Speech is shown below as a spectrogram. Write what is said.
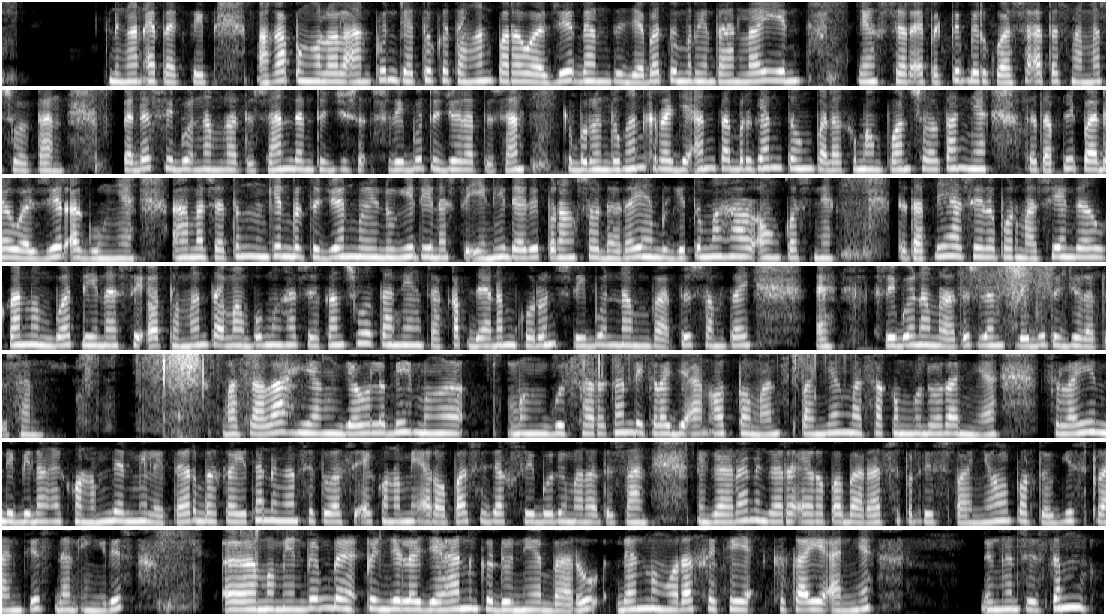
dengan efektif, maka pengelolaan pun jatuh ke tangan para wazir dan pejabat pemerintahan lain yang secara efektif berkuasa atas nama sultan. Pada 1600-an dan 1700-an, keberuntungan kerajaan tak bergantung pada kemampuan sultannya, tetapi pada wazir agungnya. Ahmad I mungkin bertujuan melindungi dinasti ini dari perang saudara yang begitu mahal ongkosnya. Tetapi hasil reformasi yang dilakukan membuat dinasti Ottoman tak mampu menghasilkan sultan yang cakap dalam kurun 1600 sampai eh 1600 dan 1700-an. Masalah yang jauh lebih menggusarkan di kerajaan Ottoman sepanjang masa kemundurannya, selain di bidang ekonomi dan militer, berkaitan dengan situasi ekonomi Eropa sejak 1500-an. Negara-negara Eropa Barat seperti Spanyol, Portugis, Prancis, dan Inggris e, memimpin penjelajahan ke dunia baru dan menguras kekayaannya dengan sistem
